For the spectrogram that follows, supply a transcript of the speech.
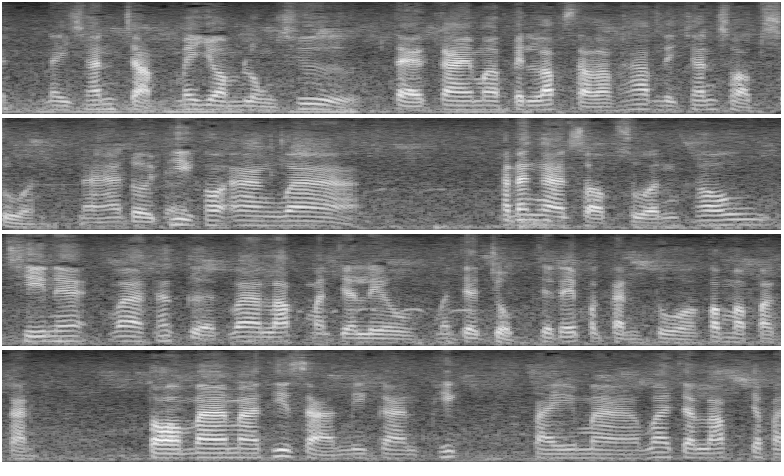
ธ ในชั้นจับไม่ยอมลงชื่อ แต่กลายมาเป็นรับสารภาพในชั้นสอบสวนนะฮะโดยพี่เขาอ้างว่า พนักงานสอบสวนเขาชี้แนะว่าถ้าเกิดว่ารับมันจะเร็ว มันจะจบจะได้ประกันตัวก็มาประกัน ต่อมามาที่ศาลมีการพลิกไปมาว่าจะรับจะป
